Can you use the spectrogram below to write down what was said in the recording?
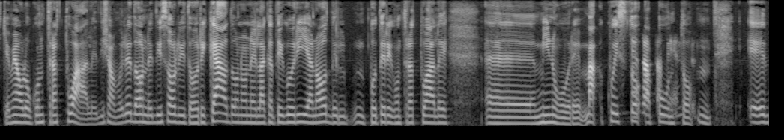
chiamiamolo contrattuale. Diciamo, le donne di solito ricadono nella categoria no, del potere contrattuale eh, minore, ma questo appunto. Mh, mm, eh,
